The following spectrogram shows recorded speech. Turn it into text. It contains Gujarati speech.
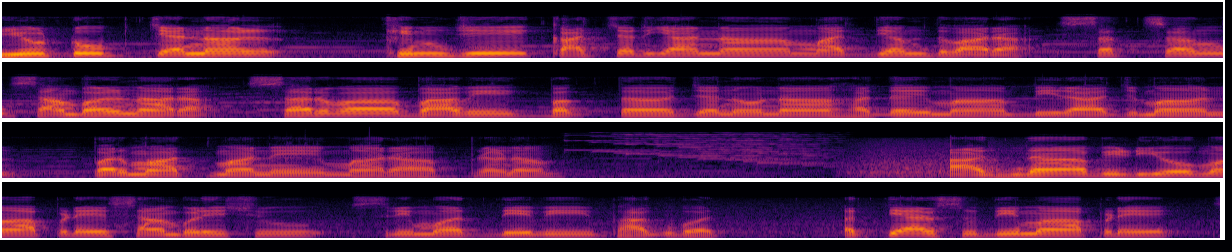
યુટ્યુબ ચેનલ ખિમજી કાચરિયાના માધ્યમ દ્વારા સત્સંગ સાંભળનારા સર્વ ભાવિક ભક્તજનોના હૃદયમાં બિરાજમાન પરમાત્માને મારા પ્રણામ. આજના વિડીયોમાં આપણે સાંભળીશું શ્રીમદ દેવી ભાગવત. અત્યાર સુધીમાં આપણે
